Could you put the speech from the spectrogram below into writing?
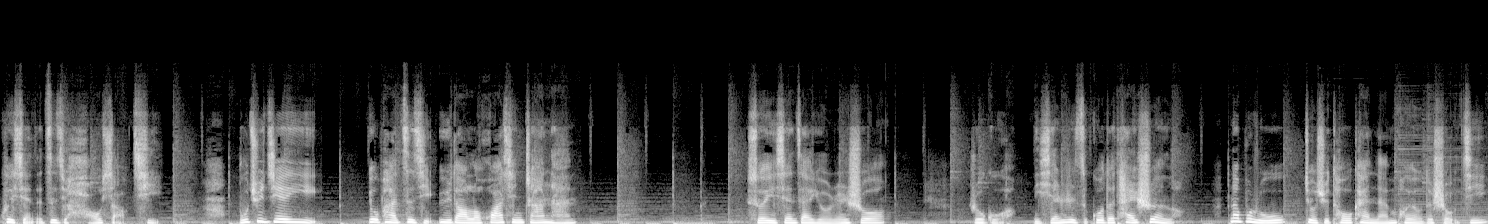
会显得自己好小气；不去介意，又怕自己遇到了花心渣男。所以现在有人说，如果你嫌日子过得太顺了，那不如就去偷看男朋友的手机。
